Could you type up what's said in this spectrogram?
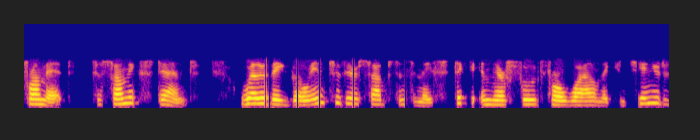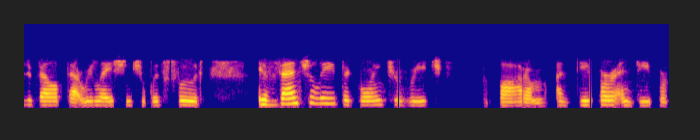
from it to some extent, whether they go into their substance and they stick in their food for a while and they continue to develop that relationship with food, eventually they're going to reach the bottom, a deeper and deeper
